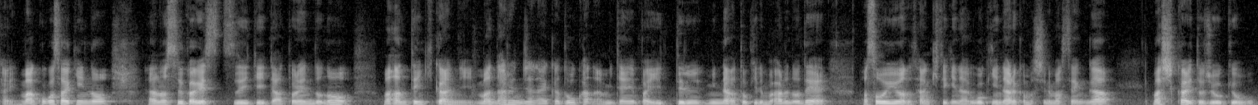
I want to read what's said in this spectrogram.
はいまあ、ここ最近のあの数ヶ月続いていたトレンドの、まあ、反転期間に、まあ、なるんじゃないかどうかなみたいにやっぱり言ってるみんなが時でもあるので、まあ、そういうような短期的な動きになるかもしれませんが、まあ、しっかりと状況を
